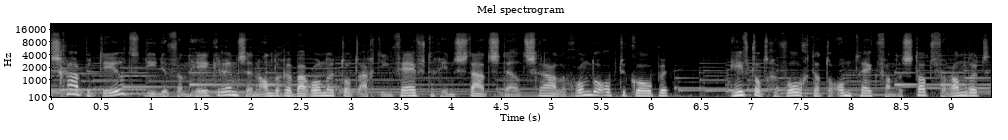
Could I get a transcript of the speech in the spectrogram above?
schapenteelt, die de Van Hekerens en andere baronnen tot 1850 in staat stelt schrale gronden op te kopen, heeft tot gevolg dat de omtrek van de stad verandert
